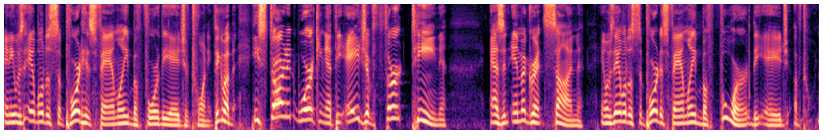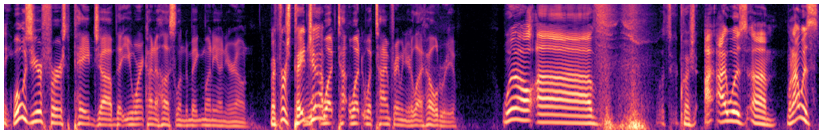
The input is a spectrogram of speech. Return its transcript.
and he was able to support his family before the age of 20. Think about that. He started working at the age of 13 as an immigrant son and was able to support his family before the age of 20. What was your first paid job that you weren't kind of hustling to make money on your own? My first paid job? What ti- what what time frame in your life? How old were you? Well, uh, that's a good question. I, I was um, when I was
